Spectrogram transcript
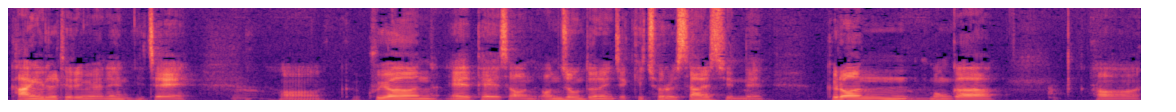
강의를 들으면은 이제 어, 그 구현에 대해서 어느 정도는 이제 기초를 쌓을 수 있는 그런 뭔가 어,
